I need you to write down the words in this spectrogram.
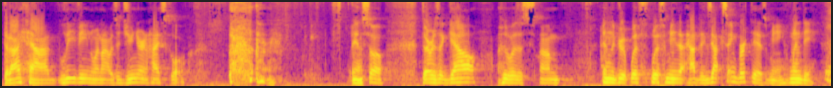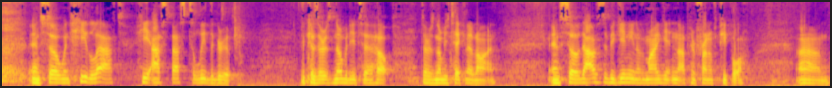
that I had leaving when I was a junior in high school. and so there was a gal who was um, in the group with, with me that had the exact same birthday as me, Wendy. And so when he left, he asked us to lead the group because there was nobody to help. There was nobody taking it on. And so that was the beginning of my getting up in front of people um,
